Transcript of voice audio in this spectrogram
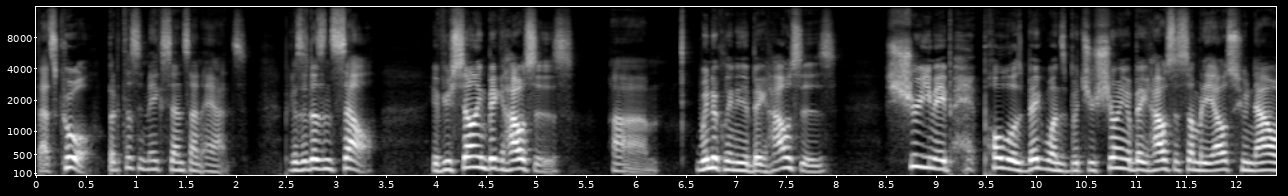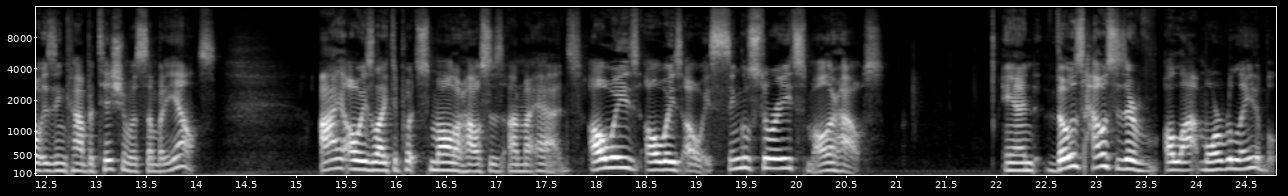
That's cool, but it doesn't make sense on ads because it doesn't sell. If you're selling big houses, um, window cleaning the big houses, sure you may p- pull those big ones, but you're showing a big house to somebody else who now is in competition with somebody else. I always like to put smaller houses on my ads. Always, always, always. Single story, smaller house. And those houses are a lot more relatable.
